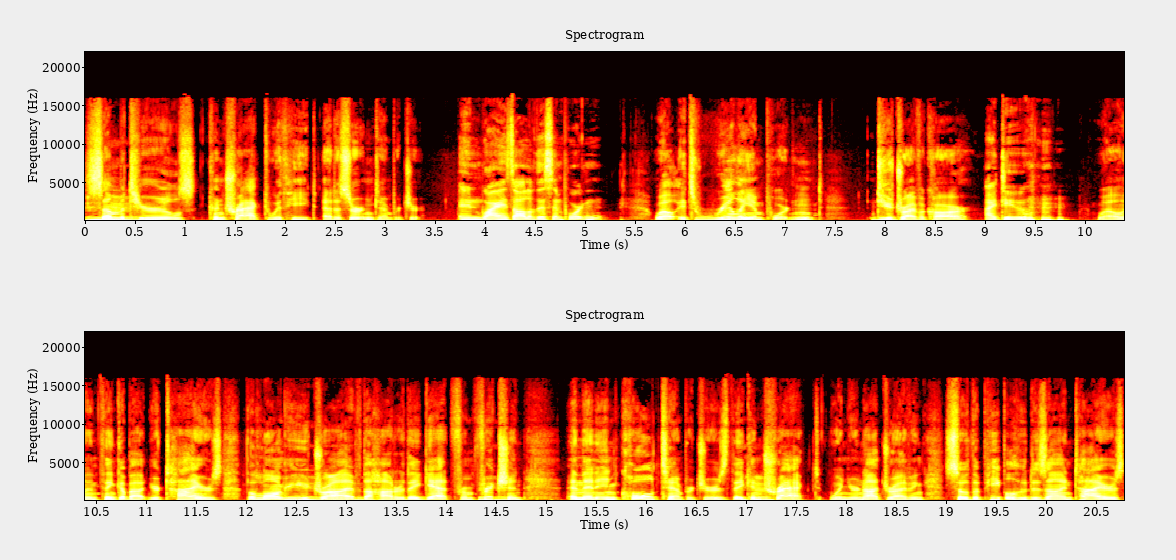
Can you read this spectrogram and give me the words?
Mm. Some materials contract with heat at a certain temperature. And why is all of this important? Well, it's really important do you drive a car? I do. well, and think about your tires. The longer you mm. drive, the hotter they get from mm-hmm. friction. Mm-hmm. And then in cold temperatures, they mm-hmm. contract when you're not driving. So the people who design tires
